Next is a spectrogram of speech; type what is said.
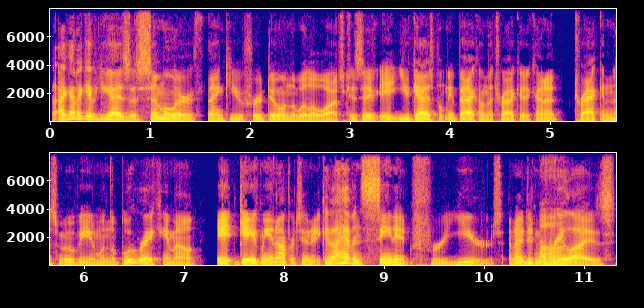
I got to give you guys a similar thank you for doing the Willow Watch because it, it, you guys put me back on the track of kind of tracking this movie. And when the Blu ray came out, it gave me an opportunity because I haven't seen it for years and I didn't Uh-huh. realize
